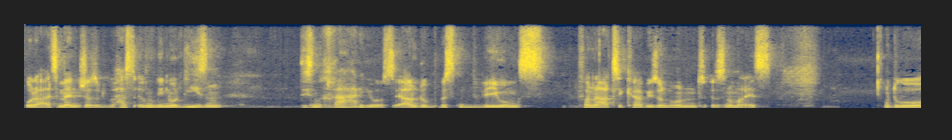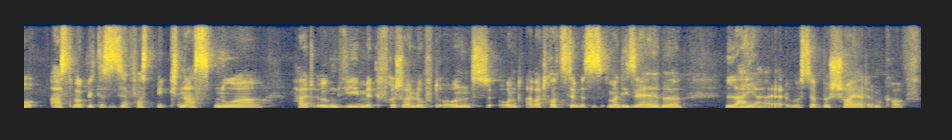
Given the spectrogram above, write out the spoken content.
Oder als Mensch, also du hast irgendwie nur diesen diesen Radius, ja, und du bist ein Bewegungsfanatiker, wie so ein Hund es nun mal ist. Du hast wirklich, das ist ja fast wie Knast, nur halt irgendwie mit frischer Luft und, und aber trotzdem ist es immer dieselbe Leier. Ja. Du wirst ja bescheuert im Kopf.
